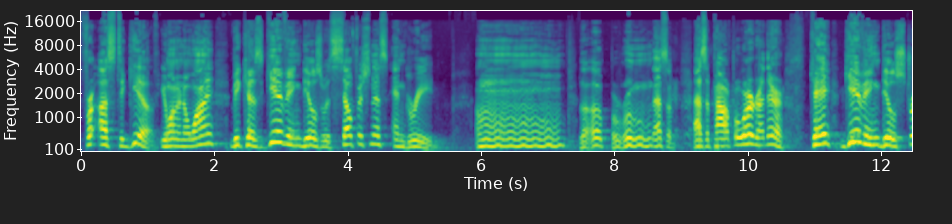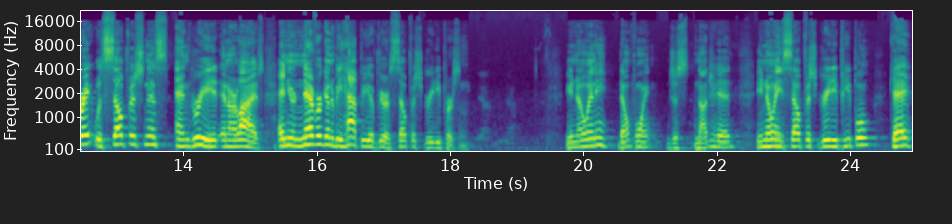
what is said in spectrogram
for us to give. You want to know why? Because giving deals with selfishness and greed. Mm, the upper room. That's a, that's a powerful word right there. Okay? Giving deals straight with selfishness and greed in our lives. And you're never going to be happy if you're a selfish, greedy person. You know any? Don't point. Just nod your head. You know any selfish, greedy people? Okay?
